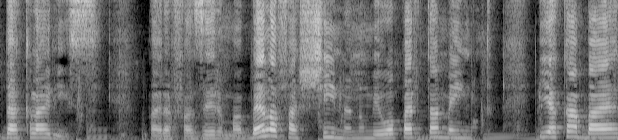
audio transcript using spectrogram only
da Clarice para fazer uma bela faxina no meu apartamento e acabar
